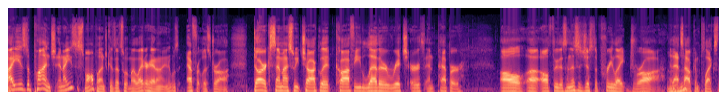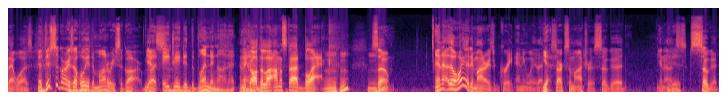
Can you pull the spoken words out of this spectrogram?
I used a punch, and I used a small punch because that's what my lighter had on it. and It was effortless draw, dark, semi-sweet chocolate, coffee, leather, rich earth, and pepper, all uh, all through this. And this is just the pre-light draw. That's Mm-hmm. how complex that was. now this cigar is a Hoyo de Monterrey cigar, Yes. but AJ did the blending on it, And they call it the La Amistad Black. Mm-hmm. So, and uh, the Hoyo de Monterrey's are great anyway. That Yes. dark Sumatra is so good. You know, It it's is. so good.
